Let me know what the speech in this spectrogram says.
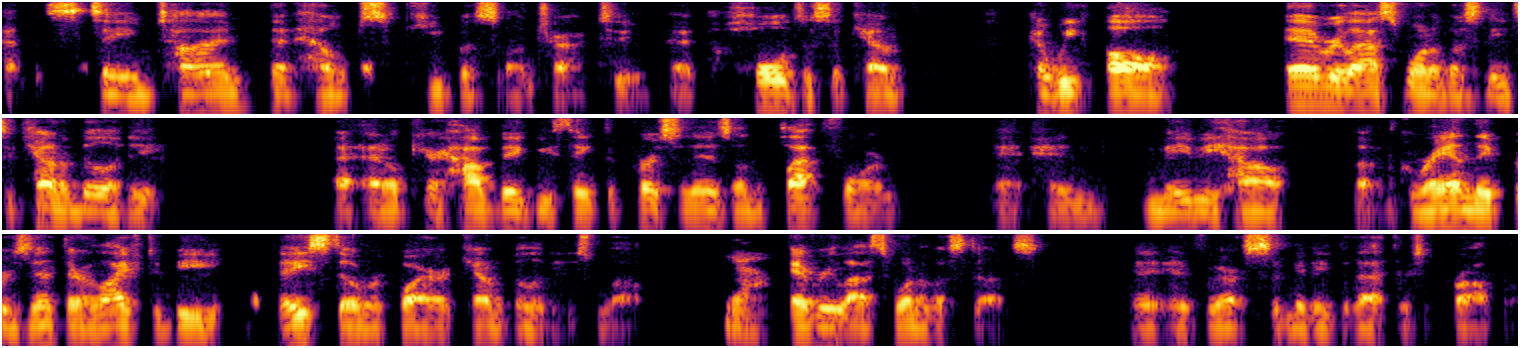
at the same time that helps keep us on track too, that holds us accountable. And we all, every last one of us needs accountability. I, don't care how big you think the person is on the platform and, and maybe how uh, grand they present their life to be, they still require accountability as well. Yeah. Every last one of us does. And if we aren't submitting to that, there's a problem.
